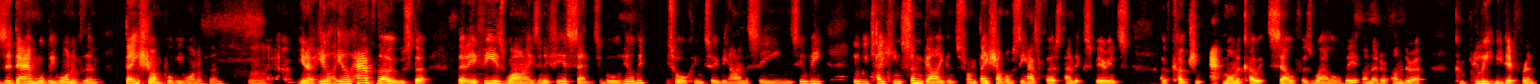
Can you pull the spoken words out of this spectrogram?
Zidane will be one of them. Deschamps will be one of them. Mm. Um, you know, he'll he'll have those that that if he is wise and if he is sensible, he'll be talking to behind the scenes. He'll be he'll be taking some guidance from. Deschamps obviously has first-hand experience of coaching at Monaco itself as well, albeit under under a completely different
